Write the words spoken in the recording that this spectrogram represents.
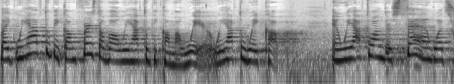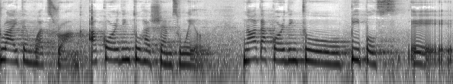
Like we have to become, first of all, we have to become aware. We have to wake up. And we have to understand what's right and what's wrong, according to Hashem's will, not according to people's uh,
